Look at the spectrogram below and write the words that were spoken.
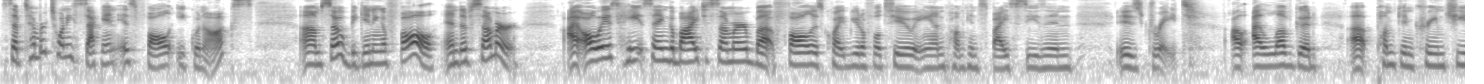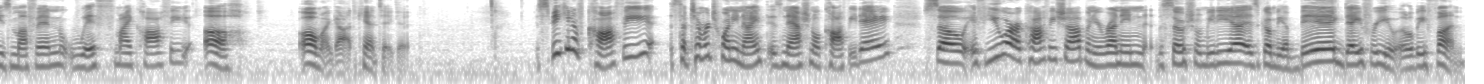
September 22nd is fall equinox. Um, so, beginning of fall, end of summer. I always hate saying goodbye to summer, but fall is quite beautiful too, and pumpkin spice season is great. I, I love good uh, pumpkin cream cheese muffin with my coffee. Ugh. Oh my God, can't take it. Speaking of coffee, September 29th is National Coffee Day. So if you are a coffee shop and you're running the social media, it's going to be a big day for you. It'll be fun.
